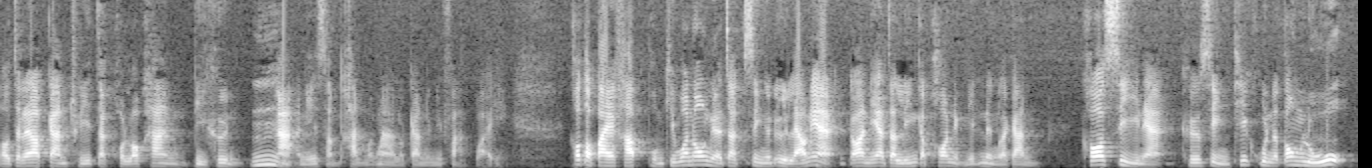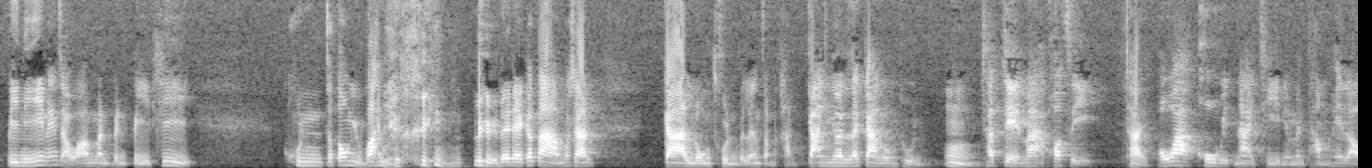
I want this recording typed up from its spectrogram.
เราจะได้รับการทรีตจากคนรอบข้างดีขึ้นอืมอะอันนี้สำคัญมากๆแล้วกันอันนี้ฝากไว้ ข้อต่อไปครับ ผมคิดว่านอกเหนือจากสิ่งอื่นๆแล้วเนี่ยก็อันนี้อาจจะลิงก์กับข้อหนึ่งนิดหนึ่งละกัน ข้อ4เนี่ย คือสิ่งที่คุณจะต้องรู้ปีนี้เนื่องจากว่ามันเป็นปีที่คุณจะต้องอยู่บ้านเยอะขึ้น หรือใดๆก็ตาม เพราะฉะนั้นการลงทุนเป็นเรื่องสำคัญ การเงินและการลงทุน อืมชัดเจนมากข้อ4ใช่ เพราะว่าโควิด -19 เนี่ยมันทำให้เรา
